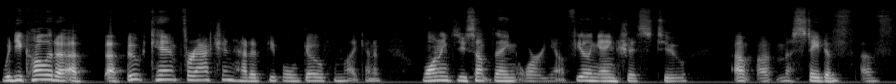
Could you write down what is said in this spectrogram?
would you call it a, a boot camp for action how do people go from like kind of wanting to do something or you know feeling anxious to a, a, state of, of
